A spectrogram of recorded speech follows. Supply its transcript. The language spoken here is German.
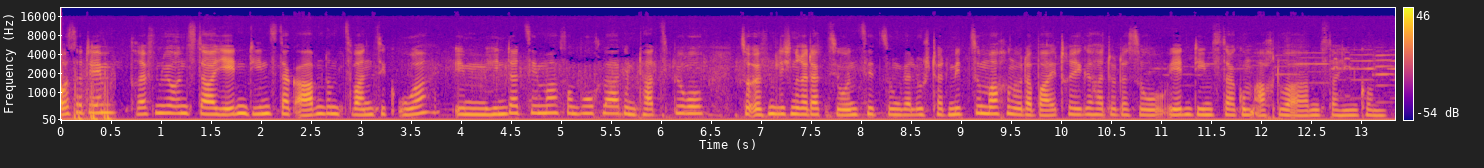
Außerdem treffen wir uns da jeden Dienstagabend um 20 Uhr im Hinterzimmer vom Buchladen, im Taz-Büro, zur öffentlichen Redaktionssitzung. Wer Lust hat mitzumachen oder Beiträge hat oder so, jeden Dienstag um 8 Uhr abends dahin kommen.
